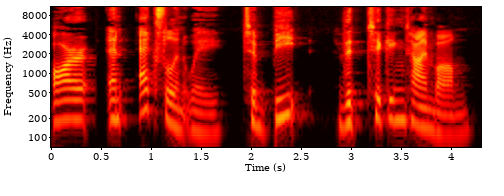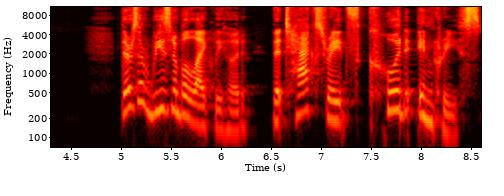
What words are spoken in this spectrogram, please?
are an excellent way to beat the ticking time bomb. There's a reasonable likelihood that tax rates could increase.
